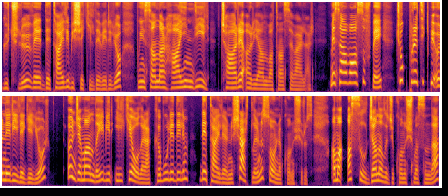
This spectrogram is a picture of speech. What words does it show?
güçlü ve detaylı bir şekilde veriliyor. Bu insanlar hain değil, çare arayan vatanseverler. Mesela Vasıf Bey çok pratik bir öneriyle geliyor. Önce mandayı bir ilke olarak kabul edelim, detaylarını, şartlarını sonra konuşuruz. Ama asıl can alıcı konuşmasında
